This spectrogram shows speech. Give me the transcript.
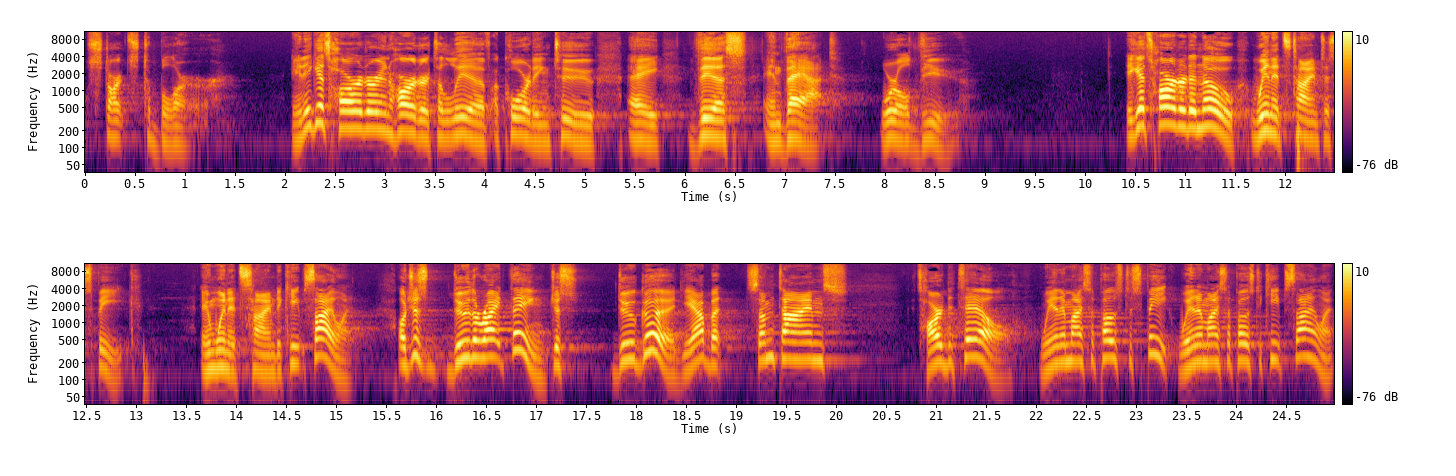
starts to blur. And it gets harder and harder to live according to a this and that worldview. It gets harder to know when it's time to speak and when it's time to keep silent. Oh, just do the right thing. Just do good. Yeah, but sometimes it's hard to tell. When am I supposed to speak? When am I supposed to keep silent?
